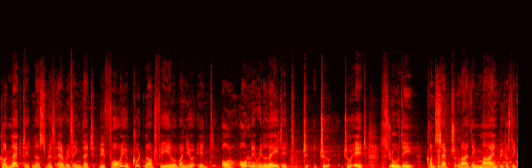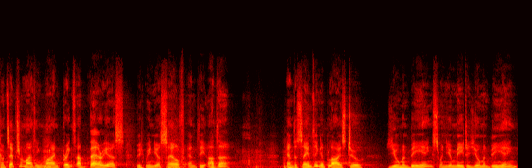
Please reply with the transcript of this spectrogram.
connectedness with everything that before you could not feel when you only related to, to, to it through the conceptualizing mind, because the conceptualizing mind brings up barriers between yourself and the other. And the same thing applies to human beings. When you meet a human being,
